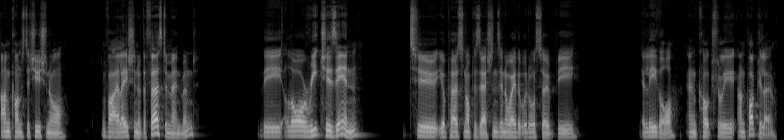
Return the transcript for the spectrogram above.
unconstitutional violation of the First Amendment, the law reaches in to your personal possessions in a way that would also be illegal and culturally unpopular.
